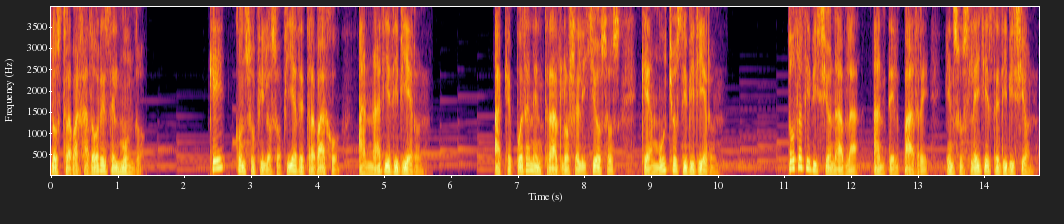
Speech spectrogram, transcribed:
los trabajadores del mundo. Que, con su filosofía de trabajo, a nadie dividieron. A que puedan entrar los religiosos que a muchos dividieron. Toda división habla, ante el Padre, en sus leyes de división.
